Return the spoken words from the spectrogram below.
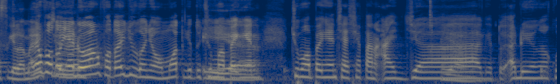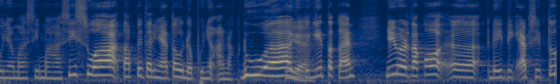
segala macam. Fotonya doang, fotonya juga nyomot gitu, cuma Iya. pengen cuma pengen cecetan aja Iya. gitu. Ada yang ngakunya masih mahasiswa, tapi ternyata udah punya anak dua Iya. gitu-gitu kan. Jadi menurut aku eh, dating apps itu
